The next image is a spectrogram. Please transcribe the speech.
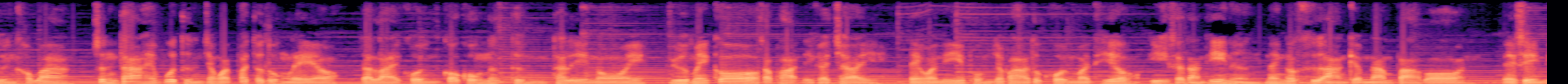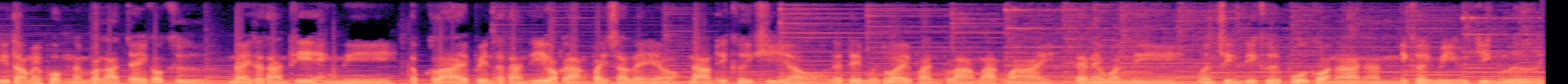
อื่นเขาบ้าง ซึ่งถ้าให้พูดถึงจังหวัดพัทลุงแล้ว แต่หลายคนก็คงนึกถึงทะเลน้อย หรือไม่ก็สะพานเอกชัย แต่วันนี้ผมจะพาทุกคนมาเที่ยวอีกสถานที่หนึ่ง นั่นก็คืออ่างเก็บน้ำป่าบอน แต่สิ่งที่ทำให้ผมนั้นประหลาดใจก็คือ ในสถานที่แห่งนี้กลับกลายเป็นสถานที่ร้างไปซะแล้ว น้ำที่เคยเขียว และเต็มไปด้วยพันปลามากมาย แต่ในวันนี้เหมือนสิ่งที่เคยพูดก่อนหน้านั้นไม่เคยมีอยู่จริงเลย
